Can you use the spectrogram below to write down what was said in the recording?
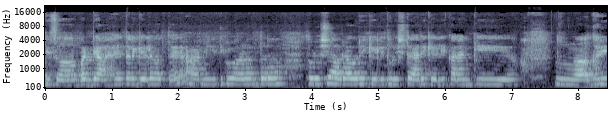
तिचं बड्डे आहे तर गेले होते आणि तिकडून आल्यानंतर थोडीशी आवरावरी केली थोडीशी तयारी केली कारण की घरी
